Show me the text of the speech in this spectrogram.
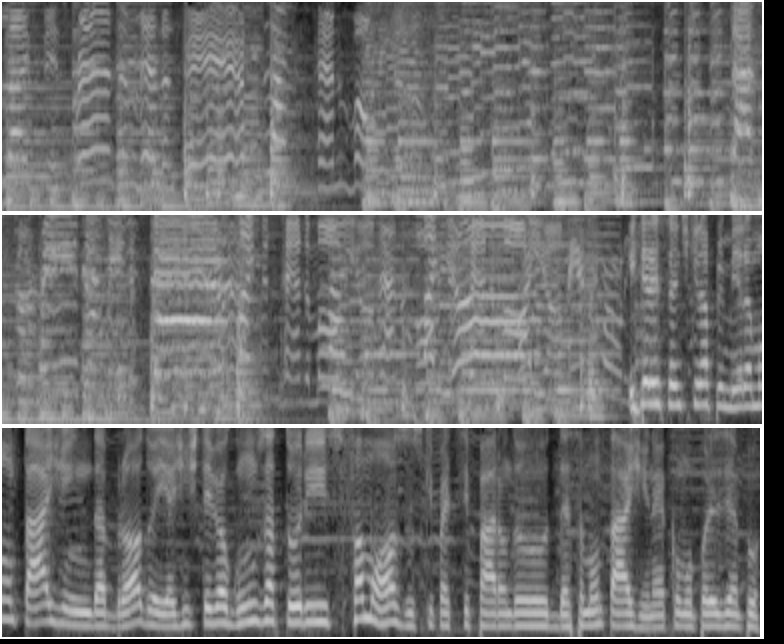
Life is Interessante que na primeira montagem da Broadway a gente teve alguns atores famosos que participaram do, dessa montagem, né? Como por exemplo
